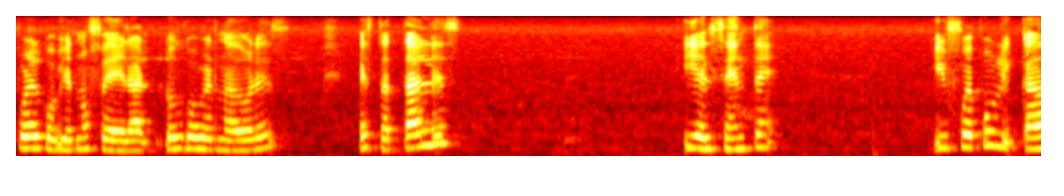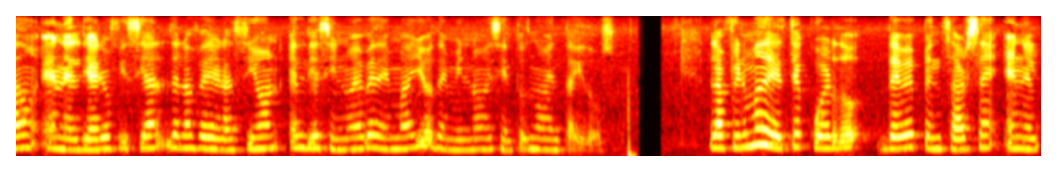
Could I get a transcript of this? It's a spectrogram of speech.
por el gobierno federal, los gobernadores estatales y el CENTE y fue publicado en el Diario Oficial de la Federación el 19 de mayo de 1992. La firma de este acuerdo debe pensarse en el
